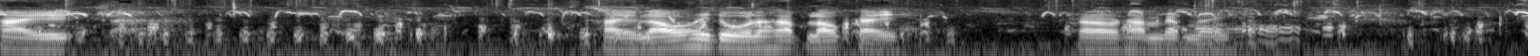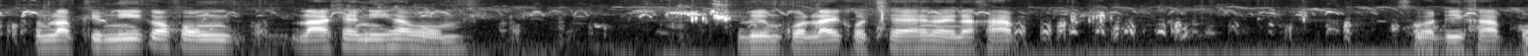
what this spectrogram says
ถ่าย ถ่เล้าให้ดูนะครับ เล้าไก่เราทำแบบไหนสำหรับคลิปนี้ก็คงลาแค่นี้ครับผม ลืมกดไลค์กดแชร์ให้หน่อยนะครับ สวัสดีครับผ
